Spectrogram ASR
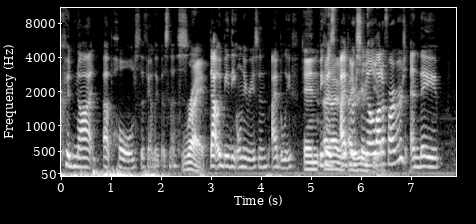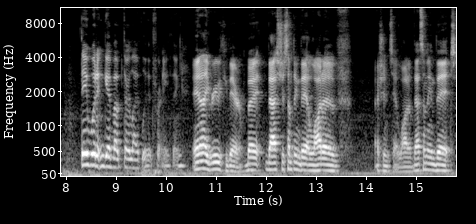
could not uphold the family business. Right. That would be the only reason, I believe. And Because and I, agree personally with know a lot of farmers, and they they wouldn't give up their livelihood for anything. And I agree with you there, but that's just something that a lot of, I shouldn't say a lot of. That's something that,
